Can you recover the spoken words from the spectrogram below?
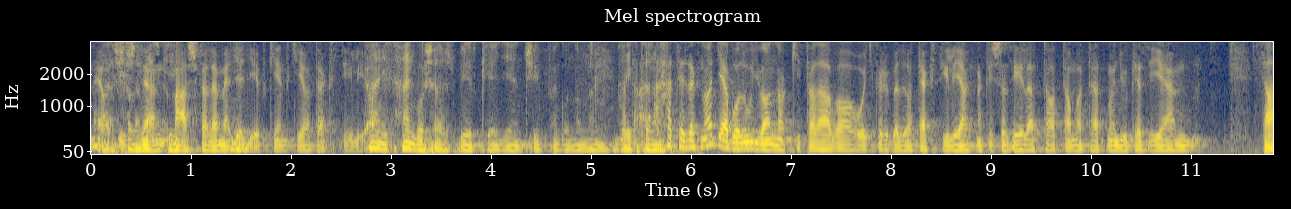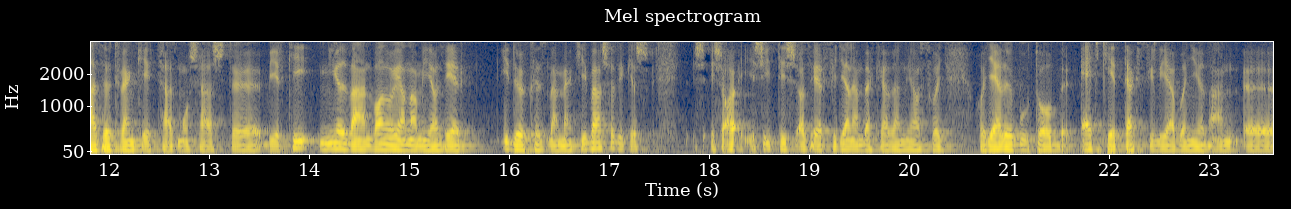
ne más Isten, másfele megy hmm. egyébként ki a textília. Hány, hány bosást bír ki egy ilyen csíp, meg gondolom nem hát, végtelen? Hát, hát ezek nagyjából úgy vannak kitalálva, hogy körülbelül a textíliáknak is az élettartama, tehát mondjuk ez ilyen 150-200 mosást bír ki. Nyilván van olyan, ami azért időközben meghibásodik, és és, és, a, és itt is azért figyelembe kell venni azt, hogy, hogy előbb-utóbb egy-két textíliában nyilván ö,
